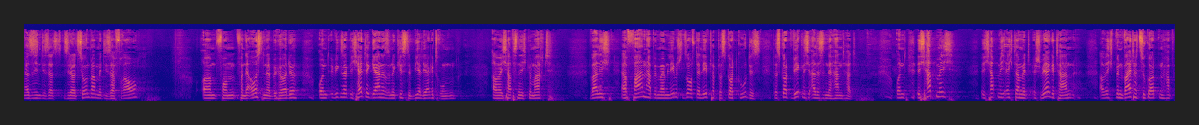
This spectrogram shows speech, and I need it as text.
als ich in dieser Situation war mit dieser Frau ähm, vom, von der Ausländerbehörde. Und wie gesagt, ich hätte gerne so eine Kiste Bier leer getrunken, aber ich habe es nicht gemacht, weil ich erfahren habe in meinem Leben schon so oft erlebt habe, dass Gott gut ist, dass Gott wirklich alles in der Hand hat. Und ich habe mich, ich habe mich echt damit schwer getan, aber ich bin weiter zu Gott und habe,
